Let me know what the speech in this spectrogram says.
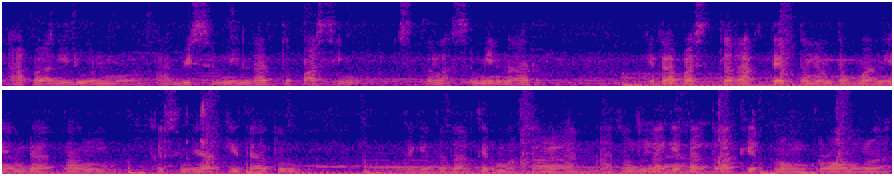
apalagi di Unmul habis seminar tuh pasti setelah seminar kita pasti traktir teman-teman yang datang ke seminar kita tuh kita traktir makan. Atau Ya. kita traktir nongkrong lah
